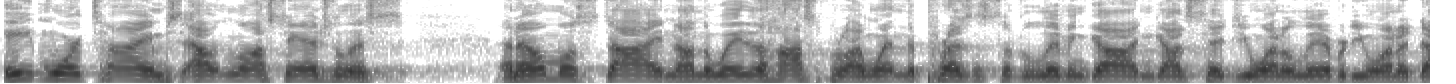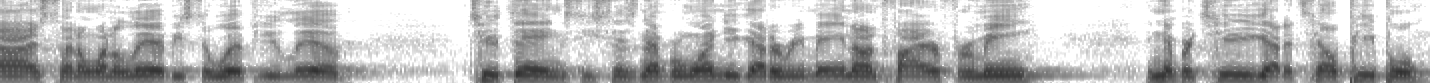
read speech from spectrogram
eight more times out in Los Angeles. And I almost died. And on the way to the hospital, I went in the presence of the living God. And God said, Do you want to live or do you want to die? I said, I don't want to live. He said, Well, if you live, two things. He says, Number one, you got to remain on fire for me. And number two, you got to tell people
